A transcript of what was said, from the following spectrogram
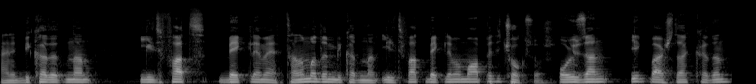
Yani bir kadından iltifat bekleme, tanımadığın bir kadından iltifat bekleme muhabbeti çok zor. O yüzden ilk başta kadın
